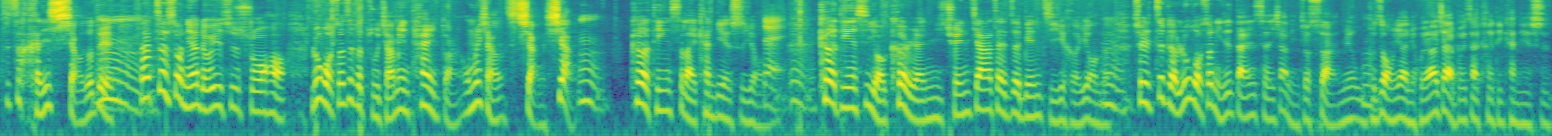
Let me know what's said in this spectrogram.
就是很小的，对。嗯那这时候你要留意是说哈，如果说这个主墙面太短，我们想想象，嗯客厅是来看电视用的，对，客厅是有客人，你全家在这边集合用的，嗯所以这个如果说你是单身，像你就算没有不重要，你回到家也不会在客厅看电视嘛。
